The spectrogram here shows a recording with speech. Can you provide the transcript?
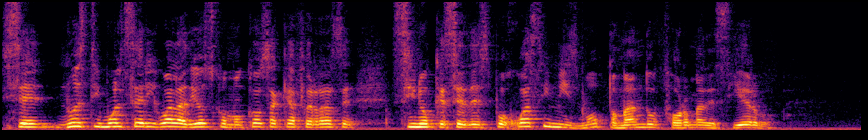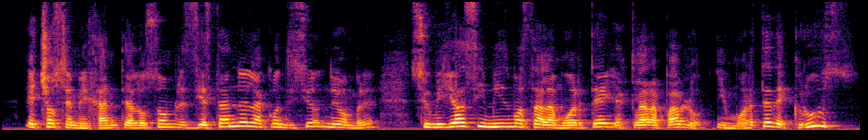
Dice, no estimó el ser igual a Dios como cosa que aferrarse, sino que se despojó a sí mismo tomando forma de siervo hecho semejante a los hombres, y estando en la condición de hombre, se humilló a sí mismo hasta la muerte, y aclara Pablo, y muerte de cruz.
